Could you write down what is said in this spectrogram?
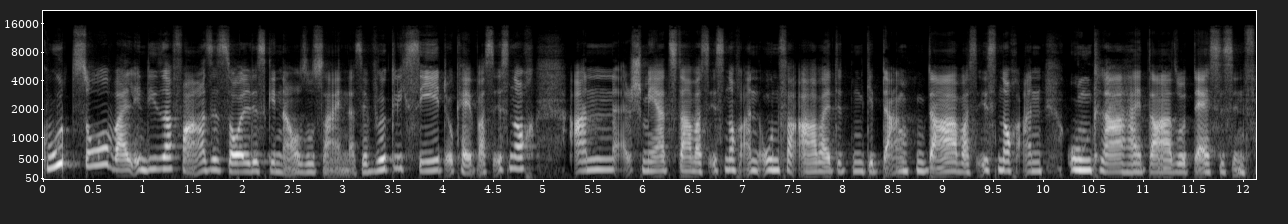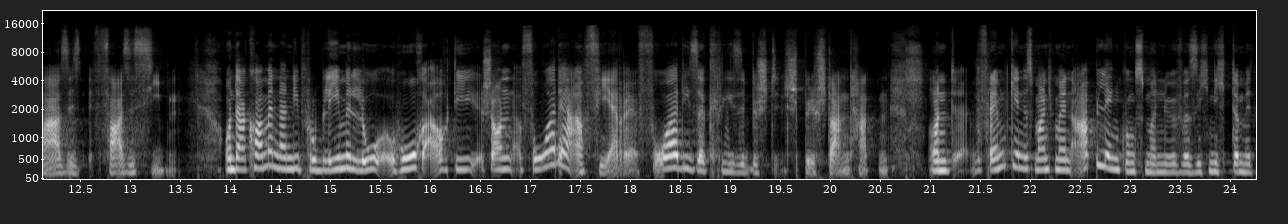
gut so, weil in dieser Phase soll das genauso sein, dass ihr wirklich seht, okay, was ist noch an Schmerz da, was ist noch an unverarbeiteten Gedanken da, was ist noch an Unklarheit da, so das ist in Phase, Phase 7. Und da kommen dann die Probleme hoch, auch die schon vor der Affäre, vor dieser Krise Bestand hatten. Und Fremdgehen ist manchmal ein Ablenkungsmanöver, sich nicht damit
